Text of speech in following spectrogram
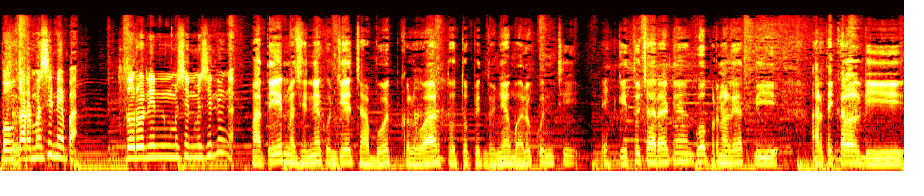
Bongkar mesin ya Pak? Turunin mesin-mesinnya nggak? Matiin mesinnya kuncinya cabut keluar tutup pintunya baru kunci. Eh gitu caranya. Gue pernah lihat di artikel di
